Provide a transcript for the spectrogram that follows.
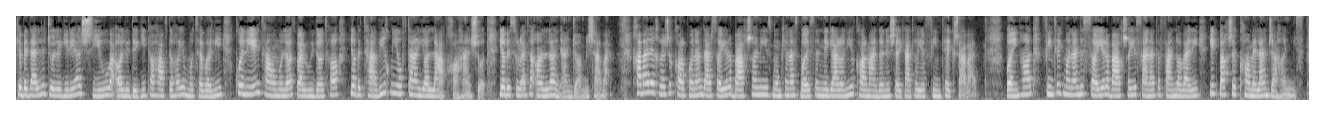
که به دلیل جلوگیری از شیوع و آلودگی تا هفته های متوالی کلیه تعاملات و رویدادها یا به تعویق میافتند یا لغو خواهند شد یا به صورت آنلاین انجام می شوند. خبر اخراج کارکنان در سایر بخشها نیز ممکن است باعث نگرانی کارمندان شرکت های فینتک شود. با این حال فینتک مانند سایر بخش‌های صنعت فناوری یک بخش کاملا جهانی است.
